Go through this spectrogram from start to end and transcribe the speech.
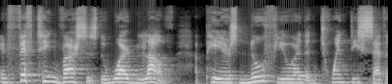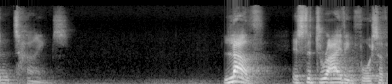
In 15 verses, the word love appears no fewer than 27 times. Love is the driving force of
